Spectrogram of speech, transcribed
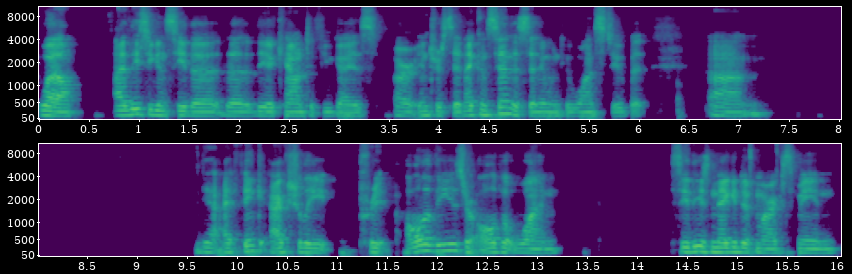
Well, at least you can see the the the account if you guys are interested. I can send this to anyone who wants to, but um, yeah, I think actually pre- all of these are all but one. See, these negative marks mean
